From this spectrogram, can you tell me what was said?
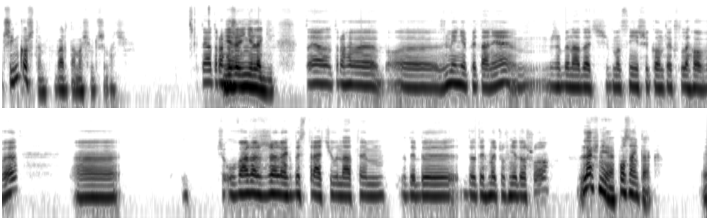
Czyim kosztem Warta ma się utrzymać? To ja trochę, jeżeli nie legi. To ja trochę e, zmienię pytanie, żeby nadać mocniejszy kontekst lechowy. E, czy uważasz, że Lech by stracił na tym, gdyby do tych meczów nie doszło? Lech nie, Poznań tak. E,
